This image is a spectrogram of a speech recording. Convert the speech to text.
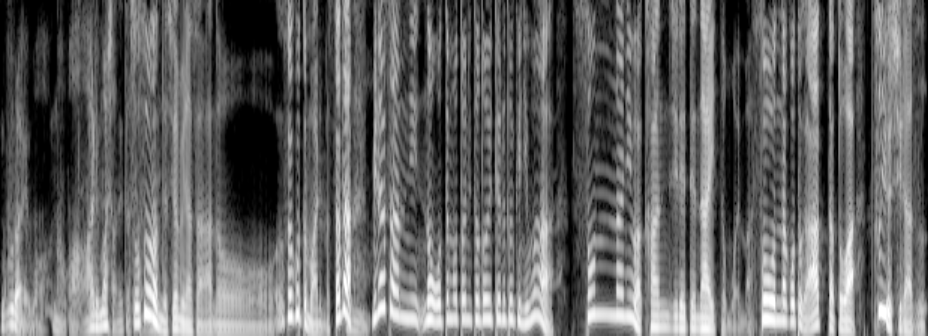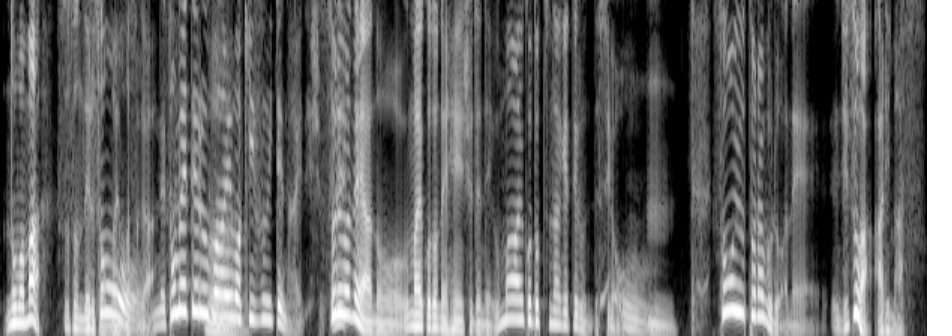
ぐらいはなんかありましたね。確かにそうそうなんですよ、皆さん。あのーそういうこともあります。ただ、うん皆さんにのお手元に届いてる時には、そんなには感じれてないと思います。そんなことがあったとは、つゆ知らずのまま進んでると思いますが。ね、止めてる場合は気づいてないでしょうね。それはね、あの、うまいことね、編集でね、うまいことつなげてるんですよ。うんうんそういうトラブルはね、実はあります。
